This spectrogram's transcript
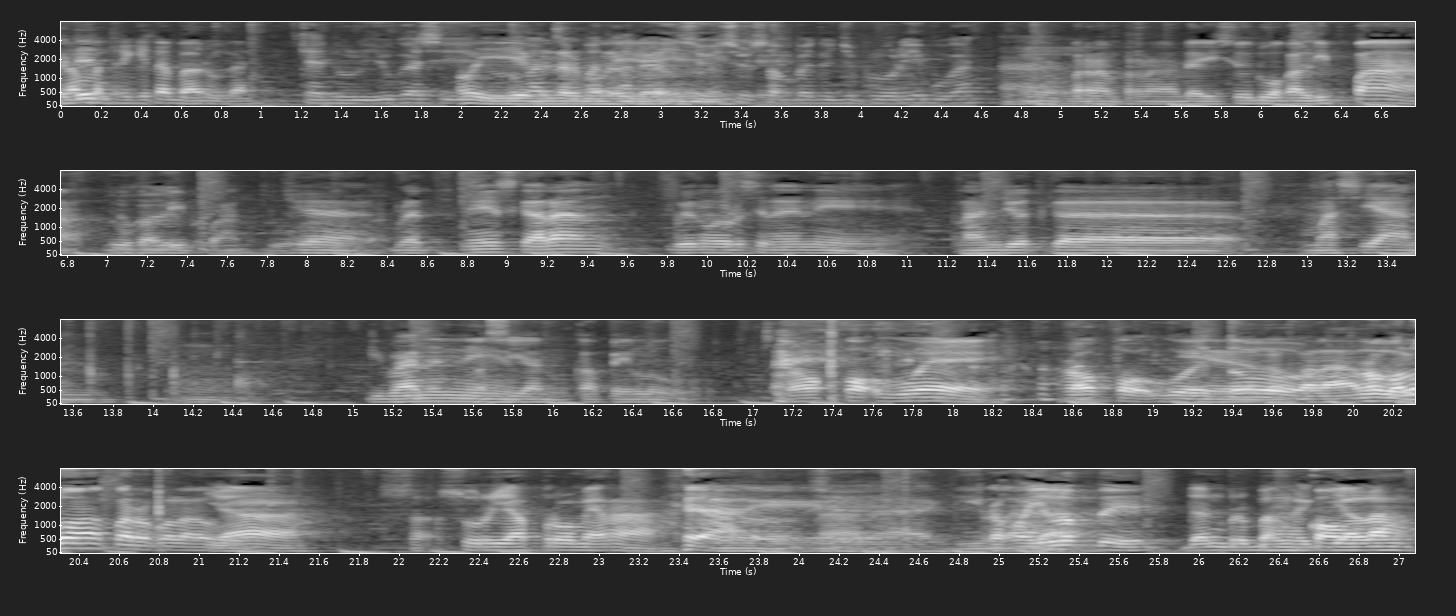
Karena menteri kita baru kan. Kayak dulu juga sih. Oh iya, Dulu kan bener, ada iya, isu-isu sampai 70 ribu kan. Hmm, pernah pernah ada isu dua kali lipat dua kali lipat dua kali Ya, berarti ini sekarang gue ngelurusin aja nih. Lanjut ke Mas Yan. Gimana nih? Kasihan Kapelo Rokok gue, rokok gue Iya, tuh. rokok lau. rokok lu apa rokok lau Ya, Surya Pro Merah. ya elah, gila Rokok ilup tuh ya. Dan berbahagialah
